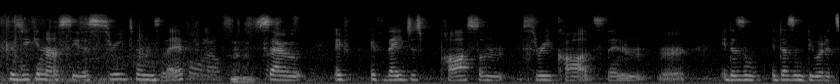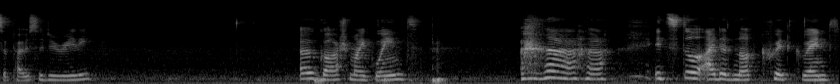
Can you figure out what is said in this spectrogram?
because you can now see there's three turns left. mhm. So if if they just pass on three cards, then uh, it doesn't it doesn't do what it's supposed to do really. Oh gosh, my Gwent. it's still I did not quit Gwent.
